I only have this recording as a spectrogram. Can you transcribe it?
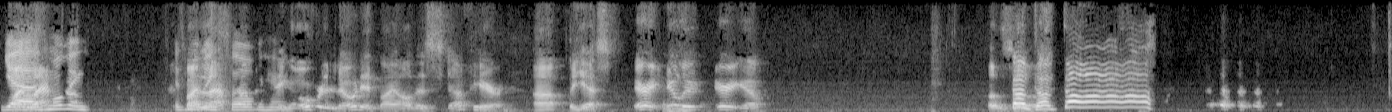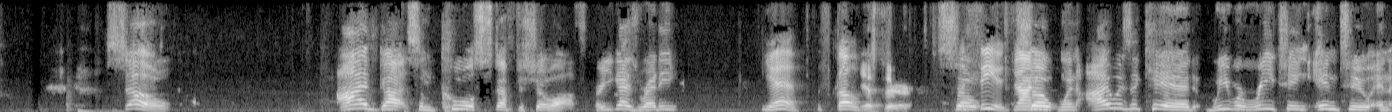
Yeah, it's moving. It's my moving laptop slow over here. being overloaded by all this stuff here. Uh, but yes, all right, new loot. Here you go. Huzzah. Dun dun dun. so, I've got some cool stuff to show off. Are you guys ready? Yeah, let's go. Yes, sir. So, Let's see it, Johnny. So when I was a kid, we were reaching into, and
